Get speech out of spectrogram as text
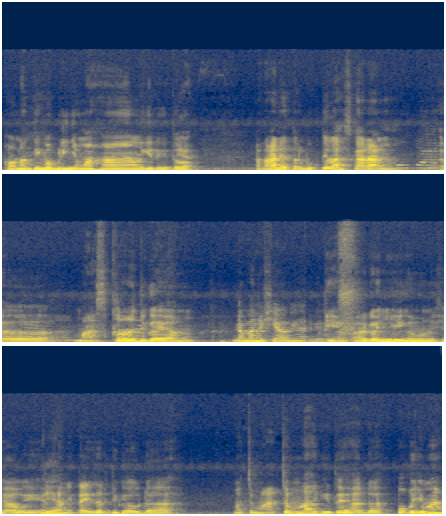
kalau nanti mah belinya mahal gitu gitu Iya. loh karena kan ya terbukti lah sekarang eh, masker juga yang nggak manusiawi harganya ya, harganya juga nggak manusiawi Iya. sanitizer juga udah macem-macem lah gitu ya ada pokoknya mah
